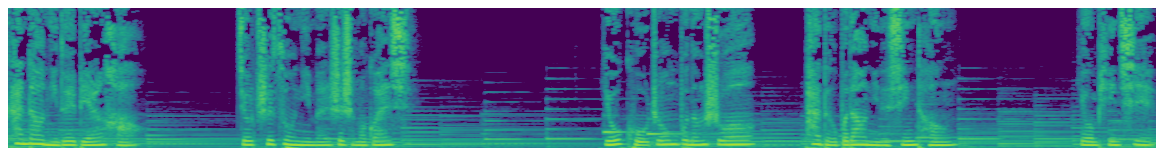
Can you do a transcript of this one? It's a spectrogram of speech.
看到你对别人好，就吃醋你们是什么关系。有苦衷不能说，怕得不到你的心疼。有脾气，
